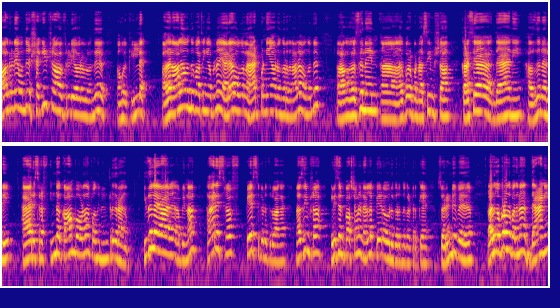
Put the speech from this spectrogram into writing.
ஆல்ரெடி வந்து ஷகீர் ஷா அஃப்ரிடி அவர்கள் வந்து அவங்களுக்கு இல்லை. அதனால் வந்து பார்த்தீங்க அப்படின்னா யாராவது ஒருத்தர் ஆட் பண்ணி ஆடுங்கிறதுனால அவங்க வந்து அவங்க ஹசனைன் அதுக்கப்புறம் இப்போ நசீம் ஷா கடைசியாக தயானி ஹசன் அலி ஹாரிஸ் ரஃப் இந்த காம்போட தான் இப்போ வந்து நின்றுருக்குறாங்க. இதில் யார் அப்படின்னா ஹாரிஸ் ரஃப் பேஸுக்கு எடுத்துருவாங்க. நசீம் ஷா ரீசன்ட் பாஸ்ட் டைமில் நல்ல பேர் அவருக்கு இருந்துகிட்டு இருக்கு ஸோ ரெண்டு பேர். அதுக்கப்புறம் வந்து பார்த்தீங்கன்னா தானி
